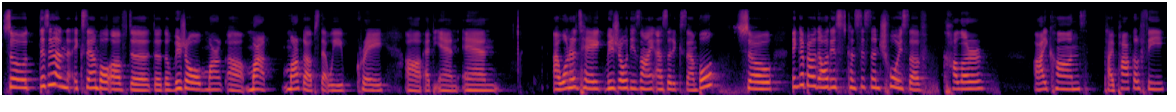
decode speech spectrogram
So this is an example of the, the, the visual mark, uh, mark, markups that we create uh, at the end. And I want to take visual design as an example. So think about all this consistent choice of color, icons, typography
